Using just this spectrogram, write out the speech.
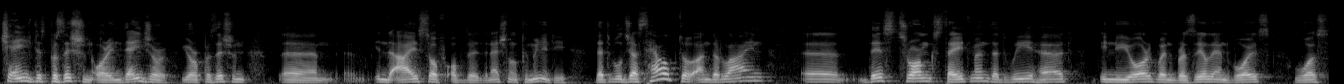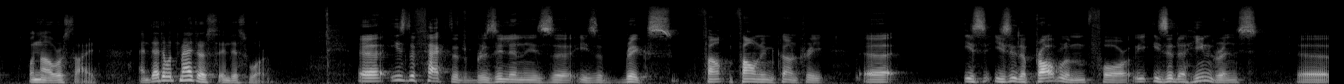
change this position or endanger your position um, in the eyes of, of the, the, national community. That will just help to underline uh, this strong statement that we had in New York when Brazilian voice was on our side. And that's what matters in this war. Uh, is the fact that Brazilian is, is a BRICS founding country is, is it a problem for, is it a hindrance, uh,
